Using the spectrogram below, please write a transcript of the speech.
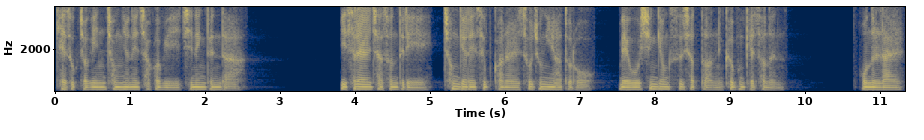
계속적인 정년의 작업이 진행된다. 이스라엘 자손들이 청결의 습관을 소중히 하도록 매우 신경 쓰셨던 그분께서는 오늘날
